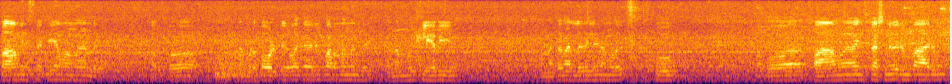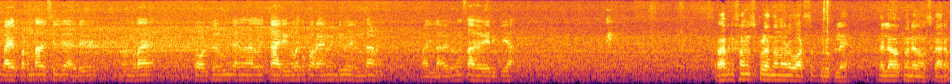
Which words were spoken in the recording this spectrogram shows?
ഫാം ഇൻസ്പെക്ട് ചെയ്യാൻ വന്നതുണ്ട് അപ്പോൾ നമ്മുടെ ഫോൾട്ടുകളൊക്കെ അവർ പറഞ്ഞുണ്ട് അത് നമ്മൾ ക്ലിയർ ചെയ്യും. എന്നിട്ട് നല്ലതിൽ നമ്മൾ പോവും. അപ്പോൾ ഫാം ഇൻസ്പെക്ഷന് വരുമ്പോൾ ആരും ഭയപ്പെടേണ്ട ആവശ്യമില്ല. അവർ നമ്മുടെ ഫോൾട്ടുകളും നല്ല കാര്യങ്ങളൊക്കെ പറയാൻ വേണ്ടി വരുന്നതാണ്. എല്ലാവരും സഹകരിക്കുക. റാബിറ്റ് ഫാം സ്കൂൾ എന്ന നമ്മുടെ വാട്സപ്പ് ഗ്രൂപ്പിലെ എല്ലാവർക്കും എന്റെ നമസ്കാരം.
